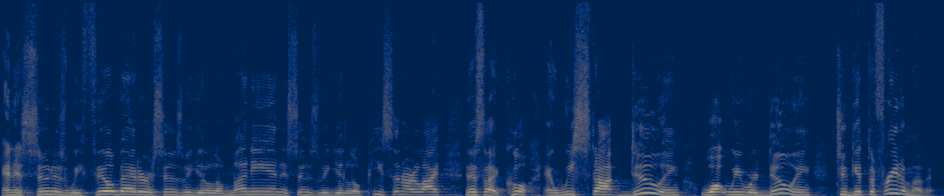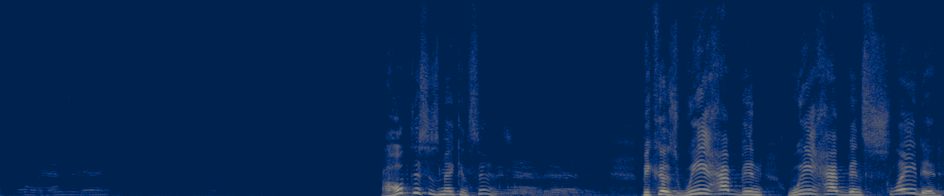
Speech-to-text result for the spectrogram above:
And as soon as we feel better, as soon as we get a little money in, as soon as we get a little peace in our life, it's like, cool. And we stop doing what we were doing to get the freedom of it. I hope this is making sense. Because we have been we have been slated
